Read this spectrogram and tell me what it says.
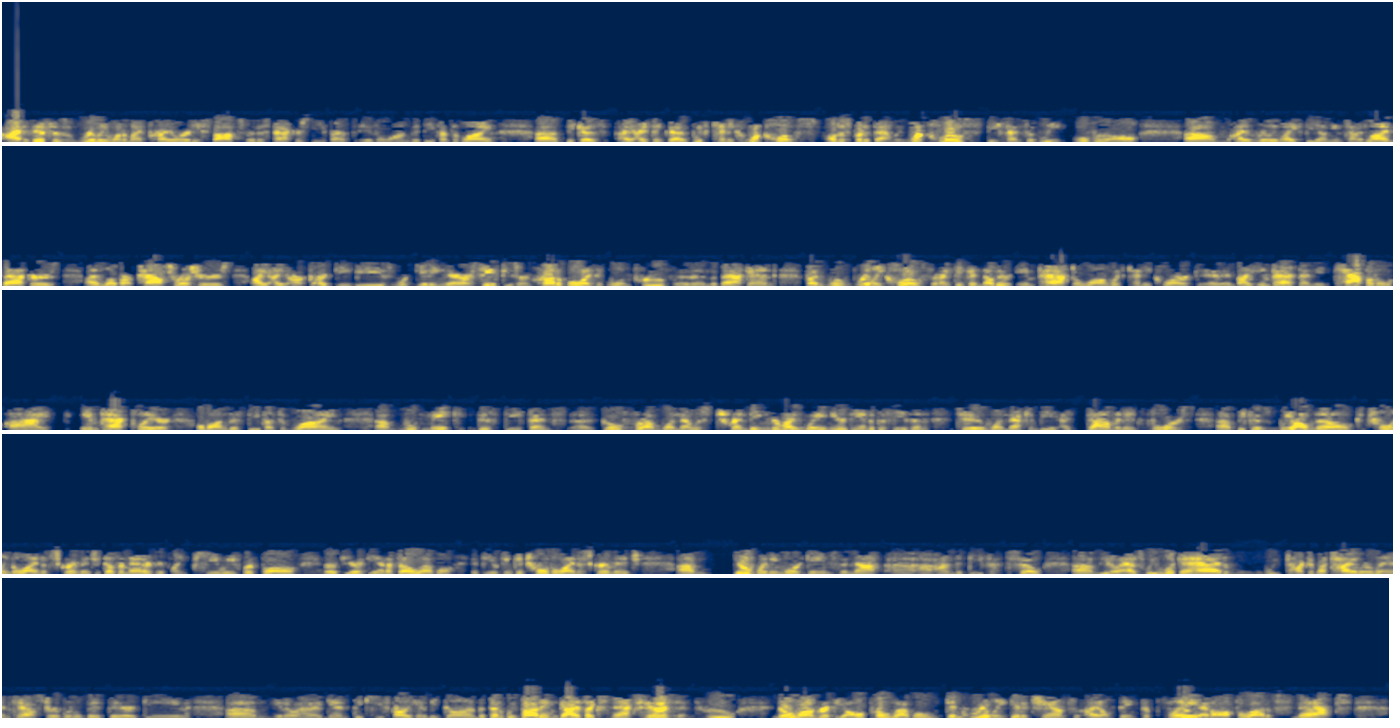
I, this is really one of my priority spots for this Packers defense is along the defensive line uh, because I, I think that with Kenny, we're close. I'll just put it that way. We're close defensively overall. Um, I really like the young inside linebackers. I love our pass rushers. I, I our, our DBs, we're getting there. Our safeties are incredible. I think we'll improve in, in the back end, but we're really close. And I think another impact along with Kenny Clark, and, and by impact I mean capital I impact player along this defensive line um, will make this defense uh, go from one that was trending the right way near the end of the season to one that can be a dominant force. Uh, because we all know controlling the line of scrimmage, it doesn't matter if you're playing pee wee football or if you're at the NFL level. If you can control the line of scrimmage, um, you're winning more games than not uh, on the defense. So, um, you know, as we look ahead, we talked about Tyler Lancaster a little bit there, Dean. Um, you know, again, think he's probably going to be gone. But then we brought in guys like Snacks Harrison, who no longer at the All-Pro level, didn't really get a chance, I don't think, to play an awful lot of snaps.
